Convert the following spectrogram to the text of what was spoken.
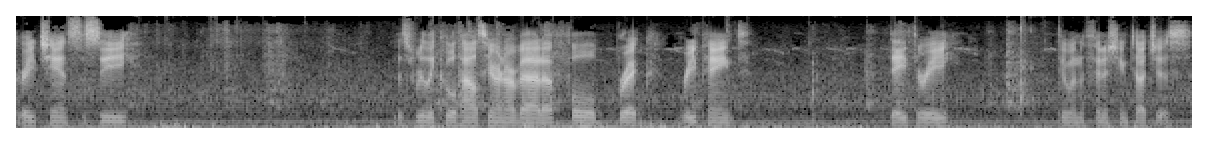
Great chance to see this really cool house here in Arvada, full brick repaint, day three, doing the finishing touches.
